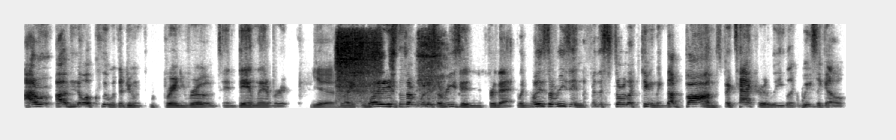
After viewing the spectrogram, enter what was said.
I don't, I have no clue what they're doing with Brandi Rhodes and Dan Lambert Yeah. Like, what is the what is the reason for that? Like, what is the reason for this story like continuing? Like, that bombed spectacularly like weeks ago.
